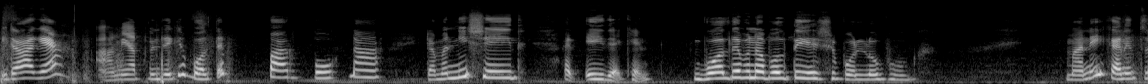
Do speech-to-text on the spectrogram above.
এটার আগে আমি আপনাদেরকে বলতে পারব না। এটা আমার নিষেধ। আর এই দেখেন বলতে না বলতেই এসে পড়ল ভুগ। মানে এখানে তো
